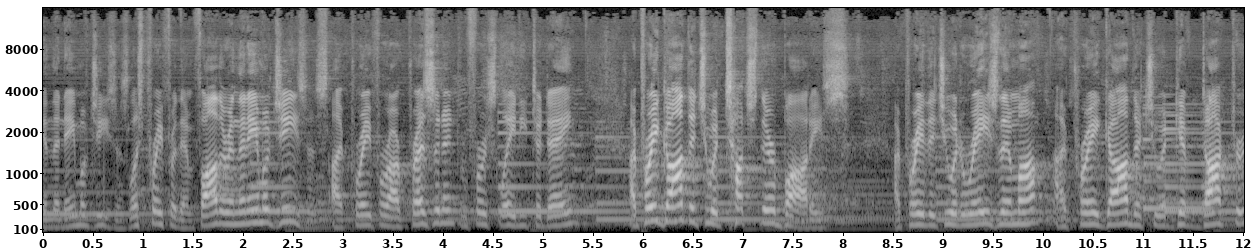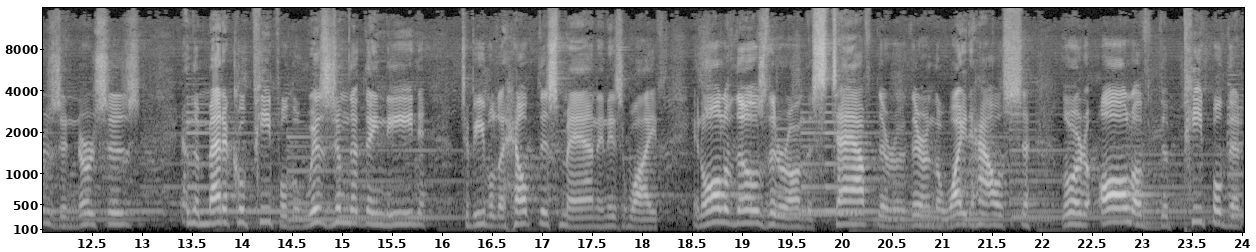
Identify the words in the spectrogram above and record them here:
in the name of Jesus, let's pray for them. Father, in the name of Jesus, I pray for our president and first lady today. I pray, God, that you would touch their bodies. I pray that you would raise them up. I pray, God, that you would give doctors and nurses and the medical people the wisdom that they need to be able to help this man and his wife and all of those that are on the staff, that are there in the White House. Lord, all of the people that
